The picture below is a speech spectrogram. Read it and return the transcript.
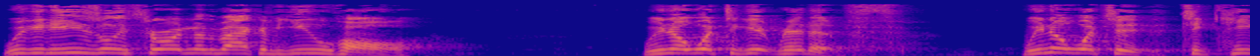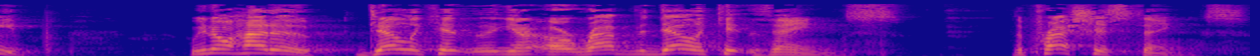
We could easily throw it in the back of a U-Haul. We know what to get rid of. We know what to, to keep. We know how to delicate, you know, or wrap the delicate things, the precious things.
